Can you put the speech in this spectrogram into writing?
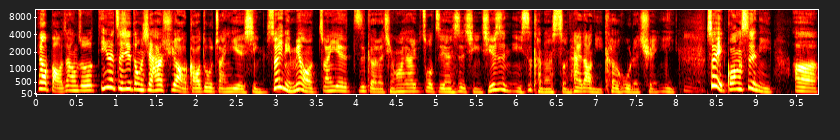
要保障说，因为这些东西它需要有高度专业性，所以你没有专业资格的情况下去做这件事情，其实你是可能损害到你客户的权益。嗯、所以光是你呃。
